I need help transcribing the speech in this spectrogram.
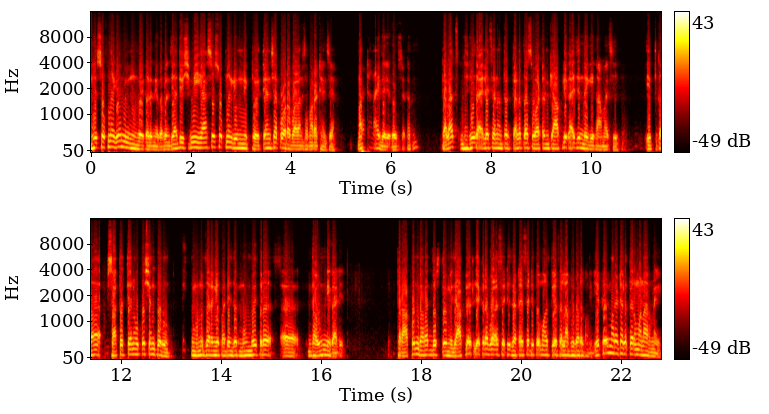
हे स्वप्न घेऊन मी मुंबईकडे निघालो. ज्या दिवशी मी हे असं स्वप्न घेऊन निघतोय त्यांच्या पोरा बाळांचा मराठ्यांच्या. मराठा नाही घरी राहू शकत. त्यालाच घरी राहिल्याच्या नंतर त्यालाच असं वाटन की आपली काय जिंदगी कामाची? इतका सातत्यानं उपोषण करून मनोज जरांगे पाटील जर मुंबईकडे धावून निघाले तर आपण घरात बसतोय. म्हणजे आपल्याच लेकरा बाळासाठी झटायसाठी तो आपल्या घरात नाही. एकही मराठ्याला करमणार नाही.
